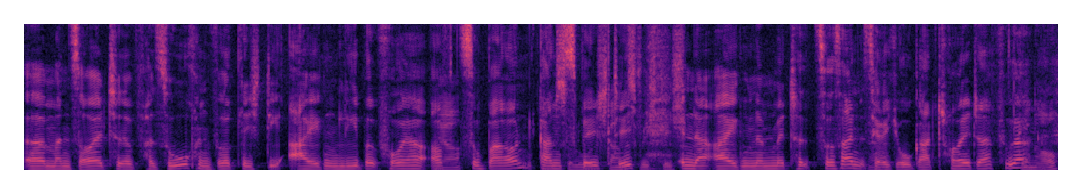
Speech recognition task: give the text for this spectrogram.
äh, man sollte versuchen, wirklich die Eigenliebe vorher aufzubauen. Ja, ganz, absolut, wichtig, ganz wichtig, in der eigenen Mitte zu sein. Ist ja, ja Yoga toll dafür genau.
